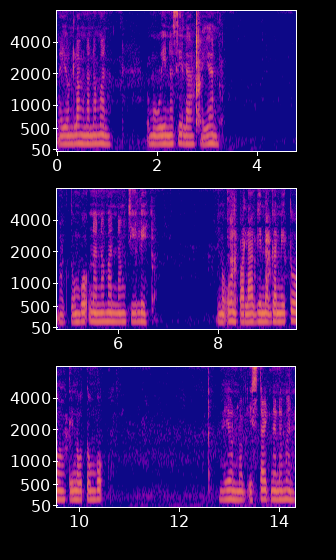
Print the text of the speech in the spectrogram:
Ngayon lang na naman. Umuwi na sila. Ayan. Magtumbo na naman ng chili. Noon palagi na ganito ang tinutumbo. Ngayon mag-start na naman.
